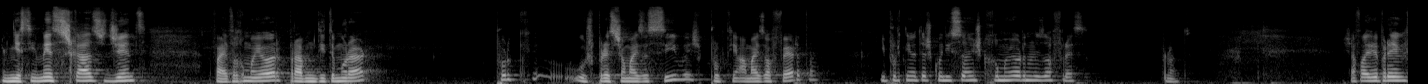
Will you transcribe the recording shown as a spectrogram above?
Conheço imensos casos de gente que vai de Rio Maior para a Medita morar porque os preços são mais acessíveis, porque há mais oferta e porque tem outras condições que o Maior não lhes oferece. Pronto. Já falei de emprego,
